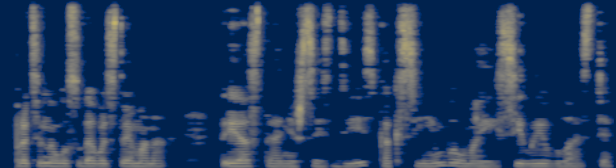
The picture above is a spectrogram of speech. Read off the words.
— протянула с удовольствием она, — «ты останешься здесь как символ моей силы и власти».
